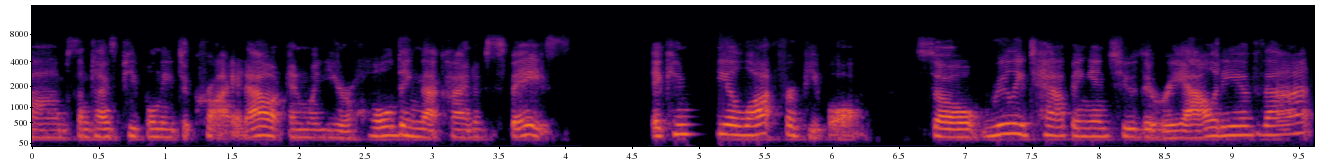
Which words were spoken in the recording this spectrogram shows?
Um, sometimes people need to cry it out and when you're holding that kind of space it can be a lot for people so really tapping into the reality of that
